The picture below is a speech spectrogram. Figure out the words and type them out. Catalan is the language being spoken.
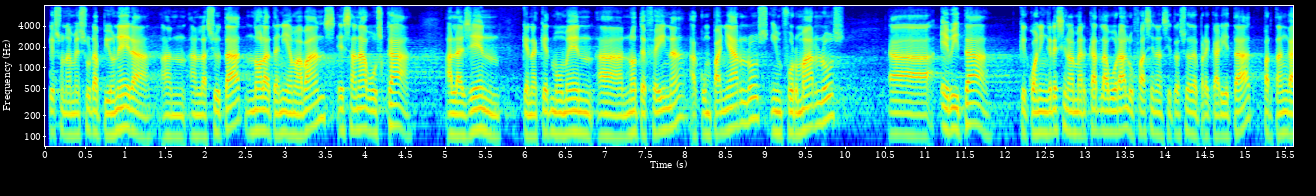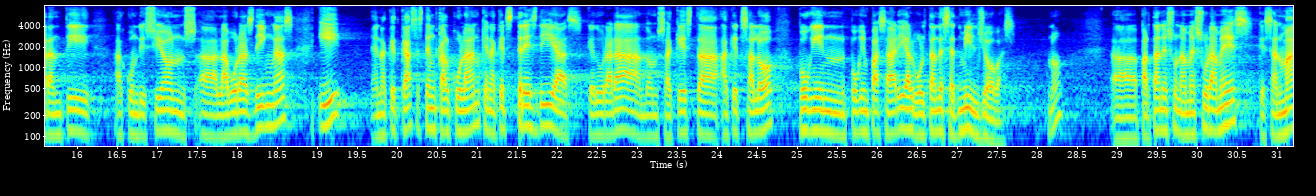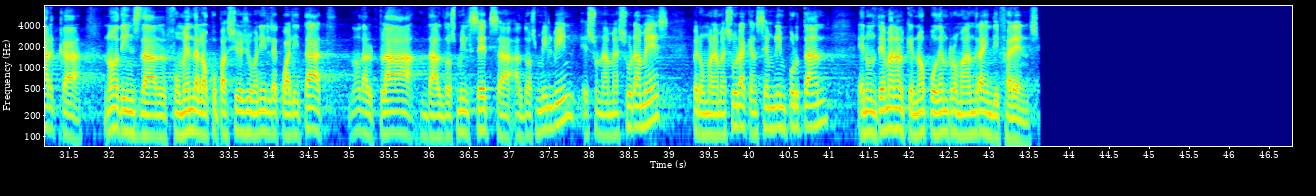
que és una mesura pionera en, en la ciutat, no la teníem abans, és anar a buscar a la gent que en aquest moment eh, no té feina, acompanyar-los, informar-los, eh, evitar que quan ingressin al mercat laboral ho facin en situació de precarietat, per tant garantir eh, condicions eh, laborals dignes i en aquest cas estem calculant que en aquests tres dies que durarà doncs, aquesta, aquest saló puguin, puguin passar-hi al voltant de 7.000 joves. No? Eh, per tant, és una mesura més que s'enmarca no, dins del foment de l'ocupació juvenil de qualitat no, del pla del 2016 al 2020. És una mesura més, però una mesura que ens sembla important en un tema en el que no podem romandre indiferents.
